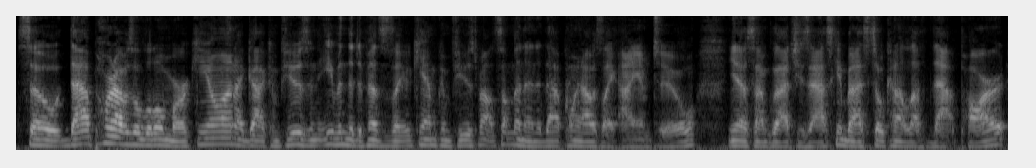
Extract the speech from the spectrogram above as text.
So that part I was a little murky on. I got confused, and even the defense was like, "Okay, I'm confused about something." And at that point, I was like, "I am too." You know, so I'm glad she's asking, but I still kind of left that part.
